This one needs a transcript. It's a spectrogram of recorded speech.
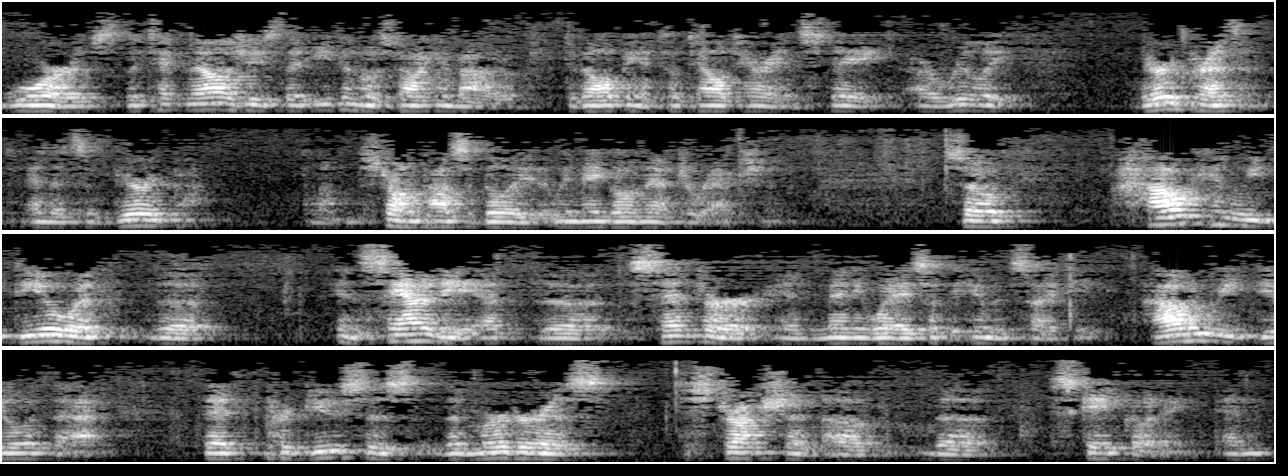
wars? The technologies that Ethan was talking about of developing a totalitarian state are really very present, and it's a very um, strong possibility that we may go in that direction. So, how can we deal with the insanity at the center in many ways of the human psyche? How do we deal with that that produces the murderous destruction of the scapegoating? And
